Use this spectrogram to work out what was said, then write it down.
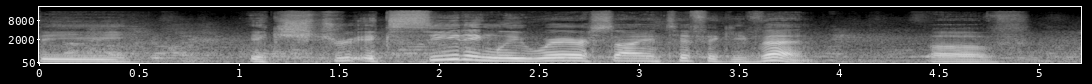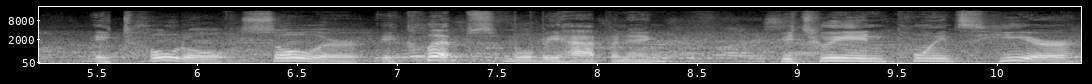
the exceedingly rare scientific event of a total solar eclipse will be happening between points here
